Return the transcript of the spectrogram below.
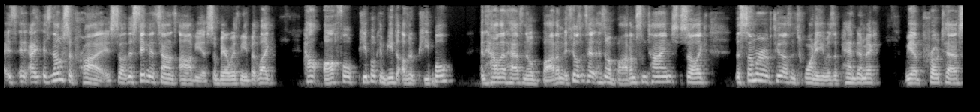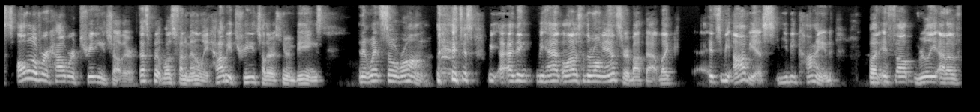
it's, it's no surprise. So this statement sounds obvious, so bear with me, but like how awful people can be to other people and how that has no bottom. It feels like it has no bottom sometimes. So like the summer of 2020 was a pandemic. We had protests all over how we're treating each other. That's what it was fundamentally. How we treat each other as human beings. And it went so wrong. it just we I think we had a lot of us had the wrong answer about that. Like it should be obvious. You be kind. But it felt really out of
